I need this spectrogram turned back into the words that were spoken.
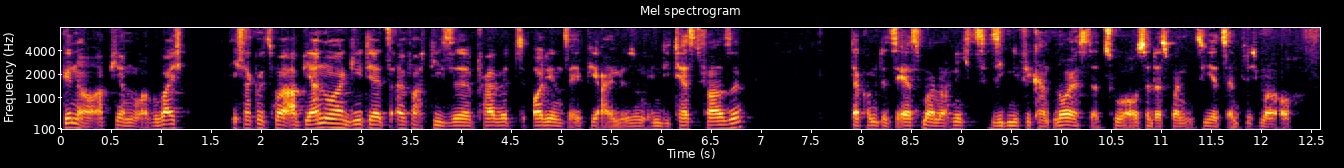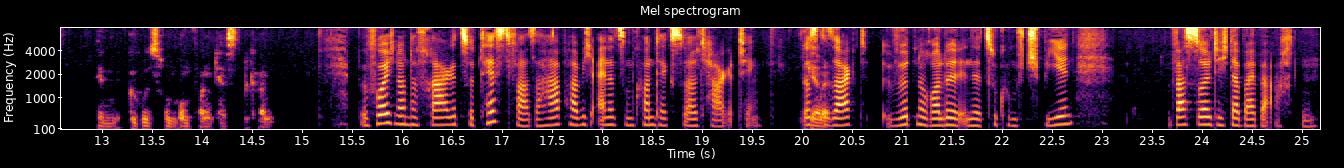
Genau, ab Januar. Wobei ich, ich sage jetzt mal, ab Januar geht jetzt einfach diese Private Audience API Lösung in die Testphase. Da kommt jetzt erstmal noch nichts signifikant Neues dazu, außer dass man sie jetzt endlich mal auch in größerem Umfang testen kann. Bevor ich noch eine Frage zur Testphase habe, habe ich eine zum Contextual Targeting. Du hast Gerne. gesagt, wird eine Rolle in der Zukunft spielen. Was sollte ich dabei beachten?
